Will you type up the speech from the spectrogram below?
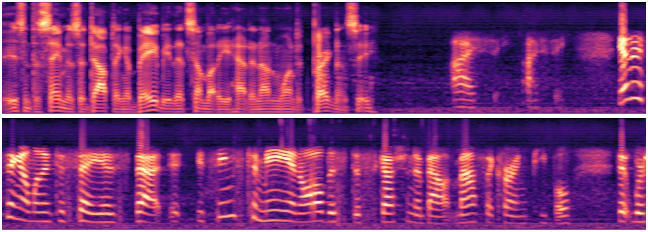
isn't the same as adopting a baby that somebody had an unwanted pregnancy. I see. I see. The other thing I wanted to say is that it, it seems to me in all this discussion about massacring people that we're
